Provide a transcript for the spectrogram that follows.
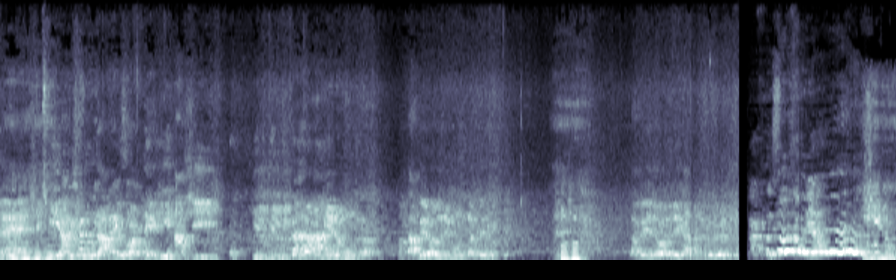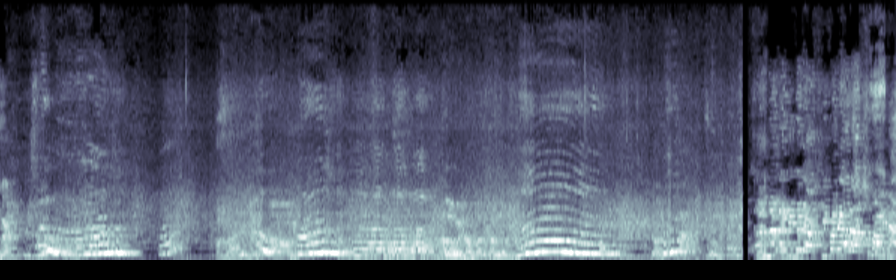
হ্যাঁ। কি আমি শুনতাম? ঘর থেকে কি হাসি? কিল কিল কিল আমার মেয়েরও মনটা। তা অলরেডি মনটা বের হতো তা অলরেডি কান্না করে বের হতো। কাটতেছে, তাবিয়া, শিনু কাটতেছে। ভালো হয় না আবার ভালো হয় না। রান্না লাগি করে আসতে পারে আর আসতে হয় না।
